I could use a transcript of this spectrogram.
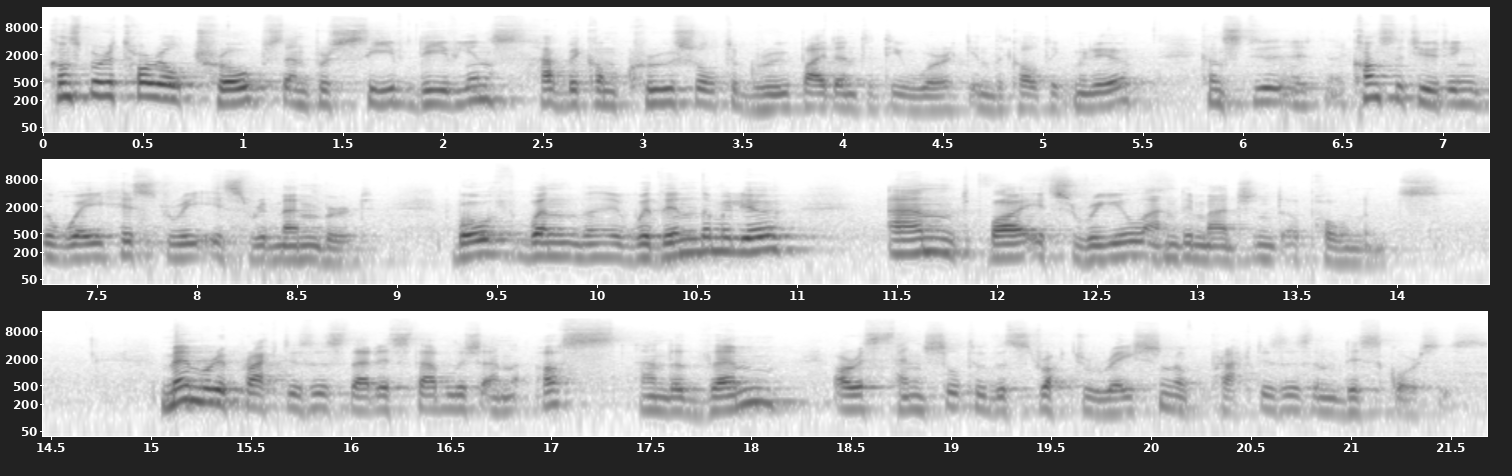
Conspiratorial tropes and perceived deviance have become crucial to group identity work in the cultic milieu, constitu- constituting the way history is remembered, both the, within the milieu and by its real and imagined opponents. Memory practices that establish an us and a them are essential to the structuration of practices and discourses.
